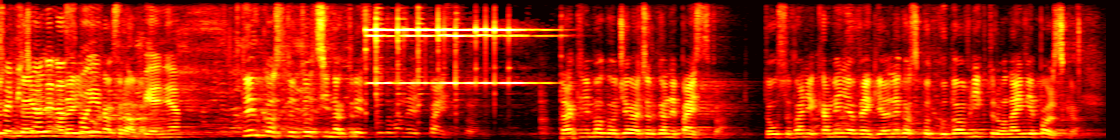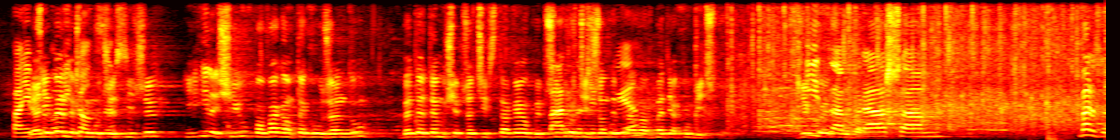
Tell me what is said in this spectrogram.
przewidziany na swoje ducha prawa. wystąpienie. W tym konstytucji, na której zbudowane jest państwo. Tak nie mogą działać organy państwa. To usuwanie kamienia węgielnego spod budowli, którą najmie Polska. Panie ja nie będę w tym uczestniczył i ile sił, powagą tego urzędu będę temu się przeciwstawiał, by Bardzo przywrócić rządy prawa w mediach publicznych. Dziękuję I zapraszam. Bardzo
